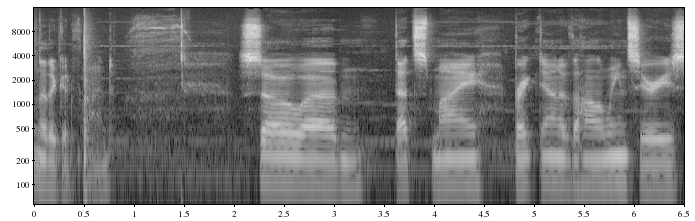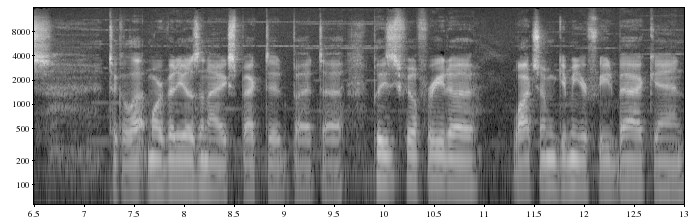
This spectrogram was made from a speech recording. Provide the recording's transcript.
another good find. So um, that's my breakdown of the Halloween series. It took a lot more videos than I expected, but uh, please feel free to watch them, give me your feedback, and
